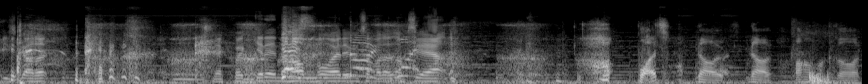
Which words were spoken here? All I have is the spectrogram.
He's got it. Now, quick, get in the Yes! hole before anyone- No! someone else knocks you out. What? No, no. Oh my god.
